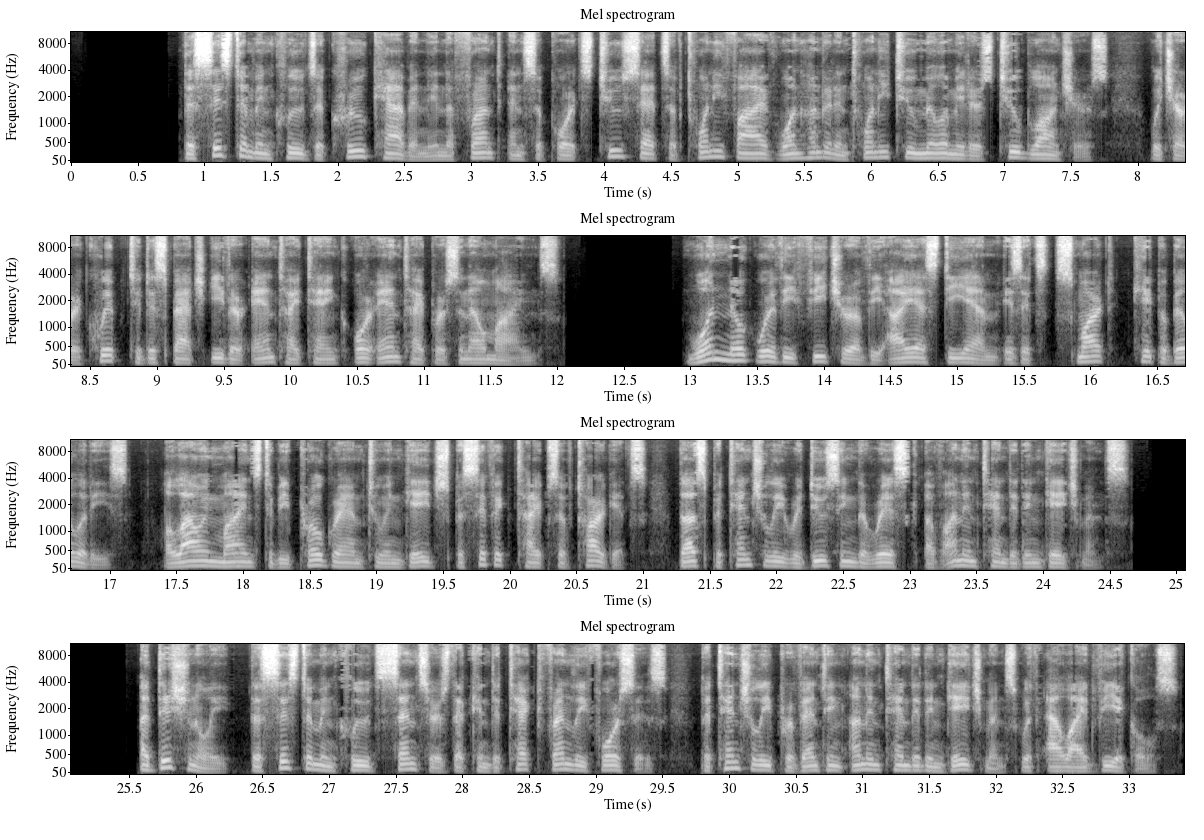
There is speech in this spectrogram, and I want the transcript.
The system includes a crew cabin in the front and supports two sets of 25 122mm tube launchers, which are equipped to dispatch either anti-tank or anti-personnel mines. One noteworthy feature of the ISDM is its smart capabilities, allowing mines to be programmed to engage specific types of targets, thus potentially reducing the risk of unintended engagements. Additionally, the system includes sensors that can detect friendly forces, potentially preventing unintended engagements with allied vehicles.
